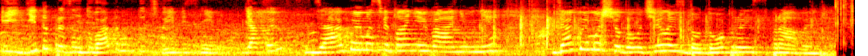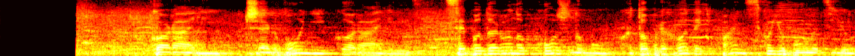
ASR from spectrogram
і діти презентуватимуть тут свої пісні. Дякую. Дякуємо Світлані Іванівні. Дякуємо, що долучились до доброї справи. Коралі, червоні коралі. Це подарунок кожному, хто приходить панською вулицею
